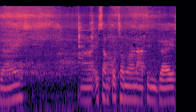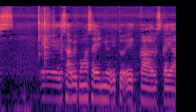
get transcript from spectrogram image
Guys. Uh, isang kutsa muna natin guys. Eh sabi ko nga sa inyo ito eh calls kaya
